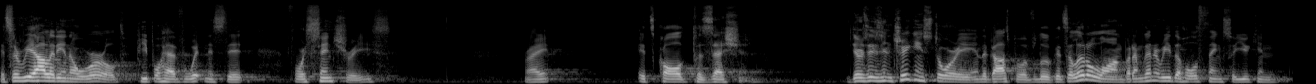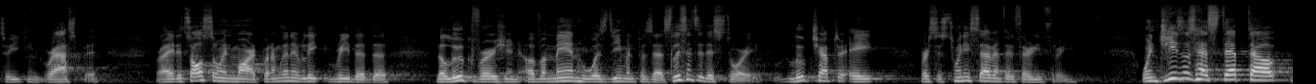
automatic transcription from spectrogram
It's a reality in our world. People have witnessed it for centuries, right? It's called possession. There's this intriguing story in the Gospel of Luke. It's a little long, but I'm going to read the whole thing so you can, so you can grasp it, right? It's also in Mark, but I'm going to read the, the, the Luke version of a man who was demon possessed. Listen to this story Luke chapter 8, verses 27 to 33. When Jesus had stepped out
